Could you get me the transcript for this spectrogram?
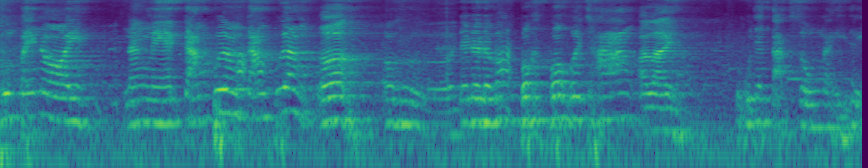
คลุมไปหน่อยนั่งแหนกังเปื้องกังเปื้อง เออเออเดี๋ยวเดี๋ยวเดี๋ยวพอกพอกกระช้างอะไรกูจะตัดทรงไหนดี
